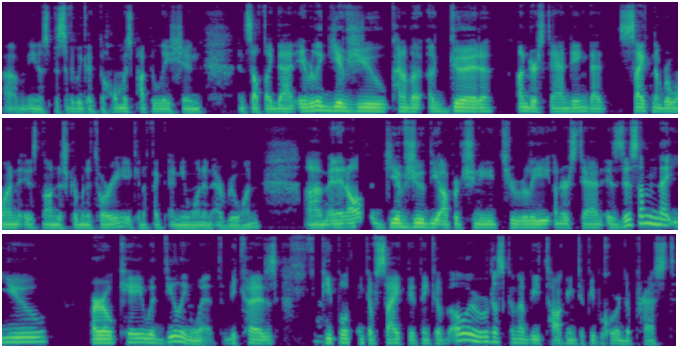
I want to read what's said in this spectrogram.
um, you know, specifically like the homeless population and stuff like that. It really gives you kind of a, a good understanding that psych number one is non-discriminatory it can affect anyone and everyone um, and it also gives you the opportunity to really understand is this something that you are okay with dealing with? Because people think of psych they think of oh we're just going to be talking to people who are depressed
